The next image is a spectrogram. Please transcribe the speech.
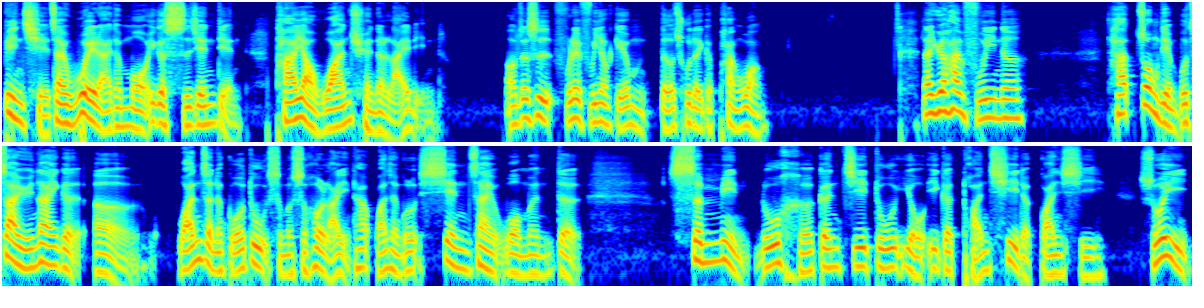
并且在未来的某一个时间点，他要完全的来临。哦，这是福类福音要给我们得出的一个盼望。那约翰福音呢？它重点不在于那一个呃完整的国度什么时候来临，它完整国度现在我们的生命如何跟基督有一个团契的关系？所以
